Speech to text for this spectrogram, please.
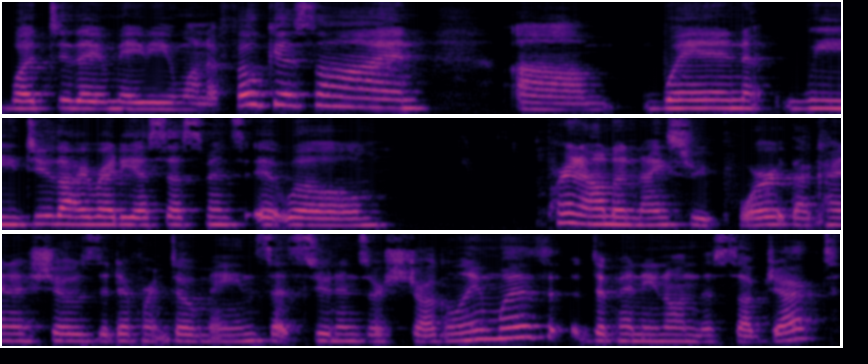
What do they maybe want to focus on? Um, when we do the iReady assessments, it will print out a nice report that kind of shows the different domains that students are struggling with depending on the subject.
